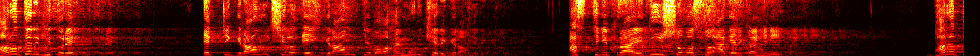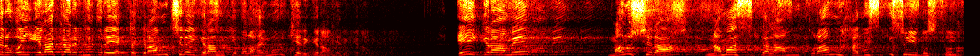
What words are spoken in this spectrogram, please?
ভারতের ভিতরে একটি গ্রাম ছিল, এই গ্রামকে বলা হয় মূর্খের গ্রাম। আজ থেকে প্রায় দুইশো বছর আগের কাহিনী। ভারতের ওই এলাকার ভিতরে একটা গ্রাম ছিল, এই গ্রামকে বলা হয় মূর্খের গ্রাম। এই গ্রামে মানুষেরা নামাজ, কালাম, কোরআন, হাদিস কিছুই বুঝতো না।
